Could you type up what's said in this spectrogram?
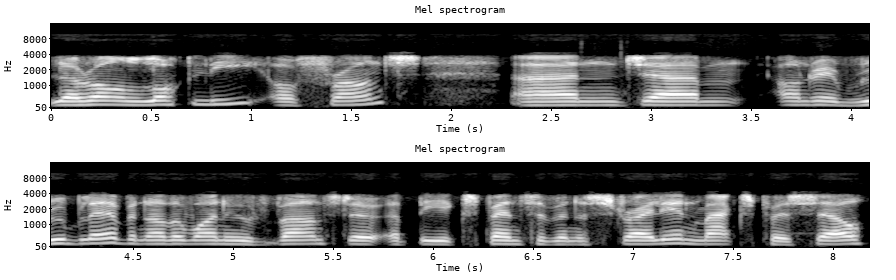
Laurent Lokoli of France. And um, Andre Rublev, another one who advanced uh, at the expense of an Australian, Max Purcell,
